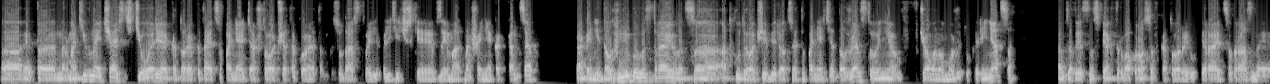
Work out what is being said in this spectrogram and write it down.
А, это нормативная часть, теория, которая пытается понять, а что вообще такое там, государство или политические взаимоотношения как концепт, как они должны бы выстраиваться, откуда вообще берется это понятие долженствования, в чем оно может укореняться – там, соответственно, спектр вопросов, который упирается в разные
